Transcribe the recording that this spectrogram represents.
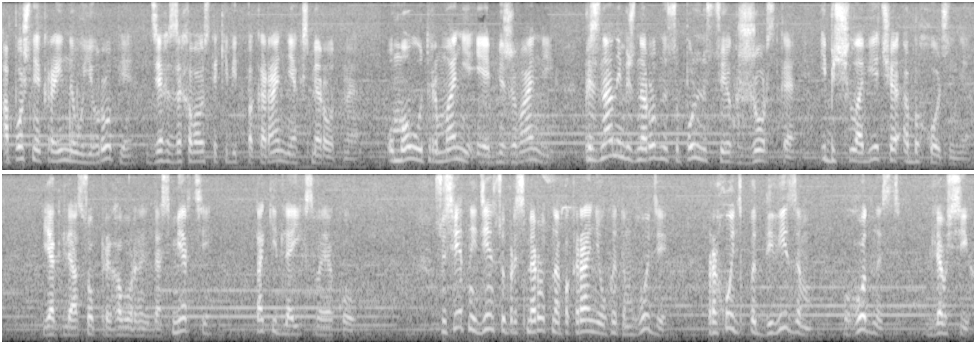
апошняя краіна ў Еўропе, дзе захаваўся такі від пакарання як смяротнае. Умовы ўтрымання і абмежаванні прызнаны міжнароднай супольнасцю як жорсткае і бесчалавечае абыходжанне, як для асоб прыгаворных да смерці, так і для іх сваякоў. Сусветны дзень супрацьсмяротнага пакарання ў гэтым годзе праходзіць пад дэвізам годнасць для ўсіх.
